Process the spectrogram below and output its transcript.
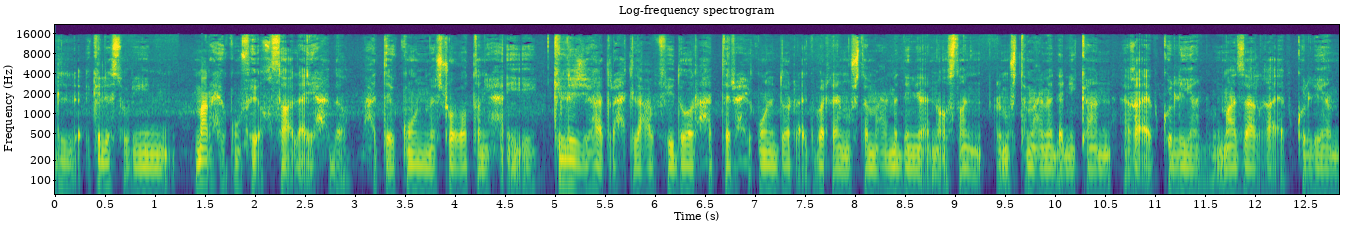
كل كل السوريين ما راح يكون في إقصاء لأي حدا حتى يكون مشروع وطني حقيقي. كل الجهات راح تلعب في دور حتى راح يكون الدور الأكبر للمجتمع المدني لأنه أصلا المجتمع المدني كان غائب كليا وما زال غائب كليا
